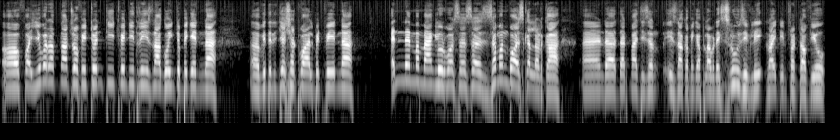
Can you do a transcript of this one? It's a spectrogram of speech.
of uh, Yuvaratna Trophy 2023 is now going to begin uh, uh, with the just while between uh, NM Mangalore versus uh, Zaman Boys Kalladka. And uh, that match is, on- is now coming up loud exclusively right in front of you.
